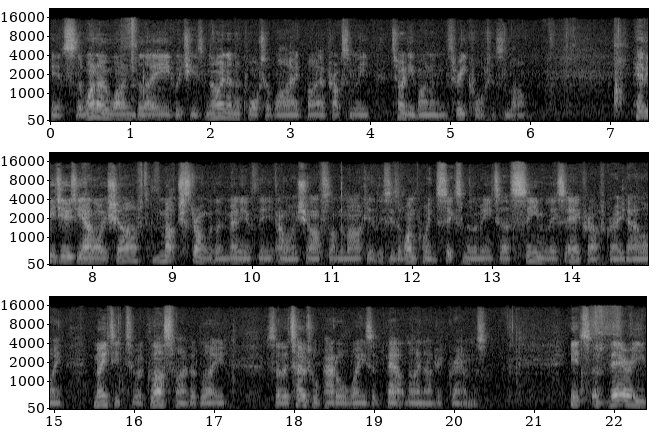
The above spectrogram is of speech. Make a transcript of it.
It's the 101 blade which is 9 and a quarter wide by approximately 21 and 3 quarters long. Heavy duty alloy shaft, much stronger than many of the alloy shafts on the market. This is a 1.6mm seamless aircraft grade alloy mated to a glass fibre blade, so the total paddle weighs about 900 grams. It's a very,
